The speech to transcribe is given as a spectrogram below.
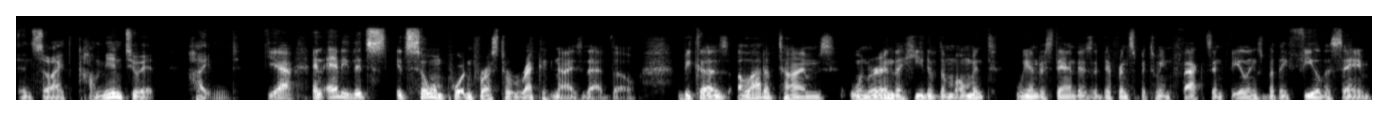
and so i come into it heightened yeah. And Andy, it's it's so important for us to recognize that though, because a lot of times when we're in the heat of the moment, we understand there's a difference between facts and feelings, but they feel the same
